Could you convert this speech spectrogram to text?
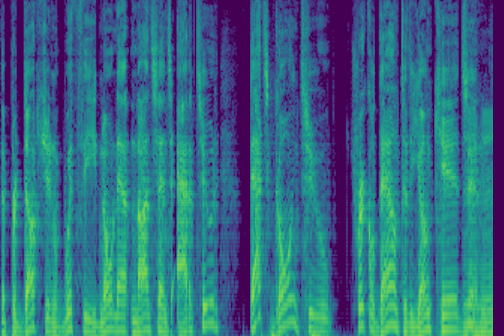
the production with the no na- nonsense attitude, that's going to trickle down to the young kids and mm-hmm.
